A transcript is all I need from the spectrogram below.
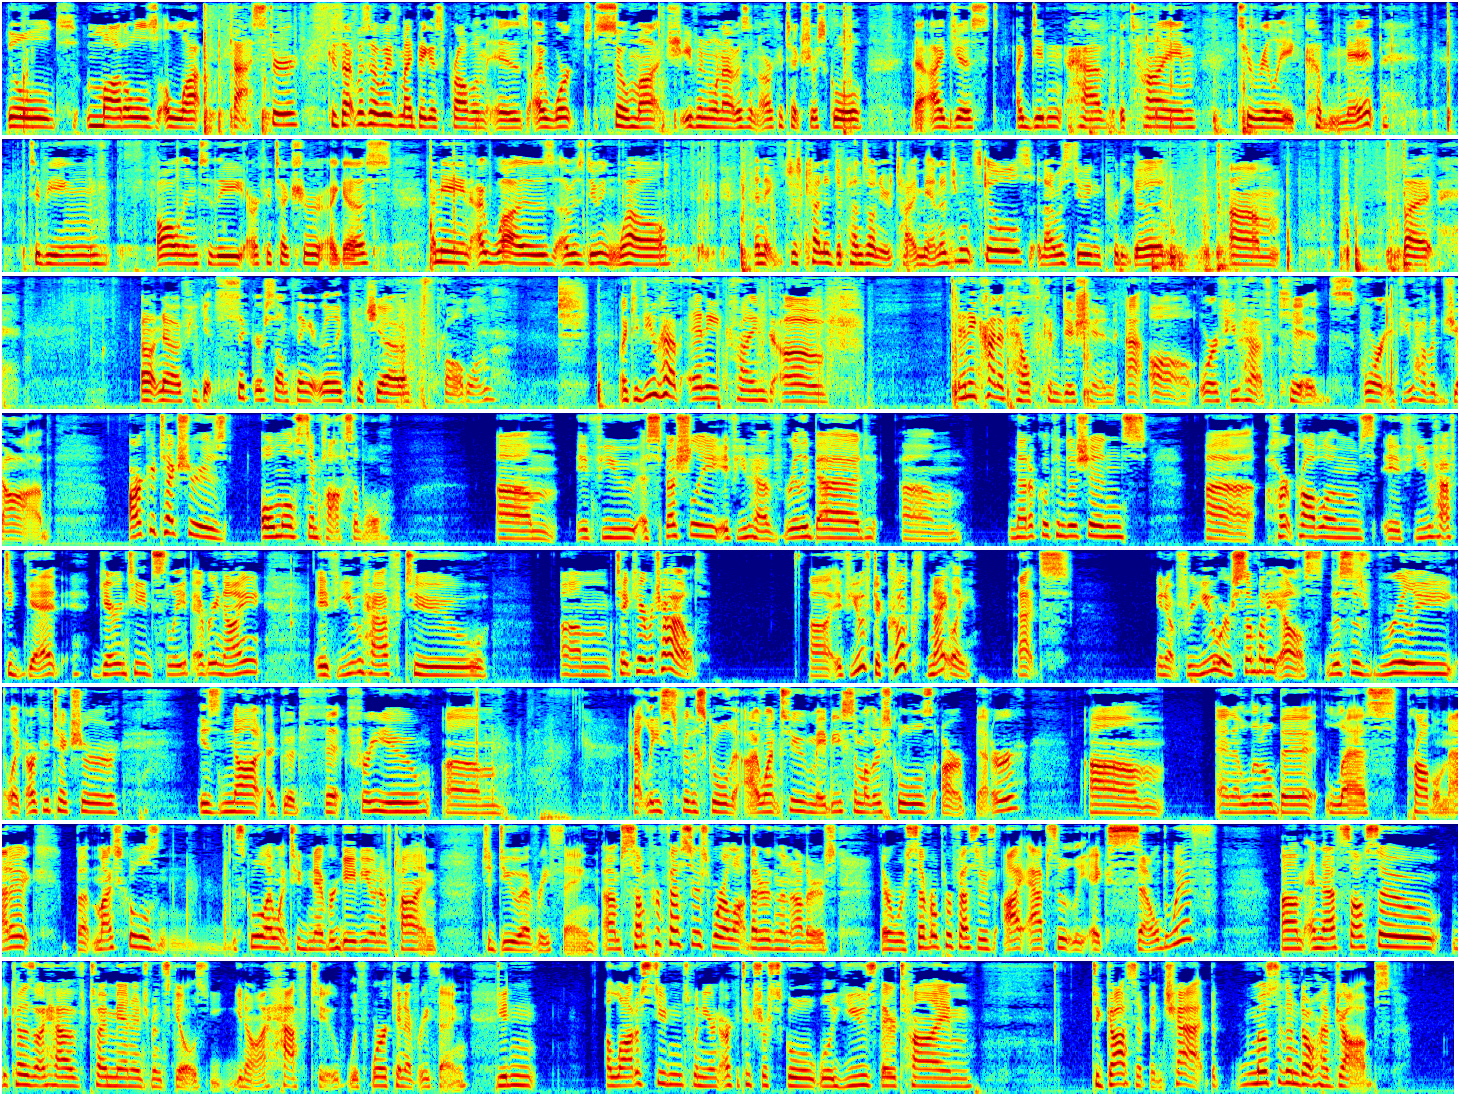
build models a lot faster because that was always my biggest problem is I worked so much even when I was in architecture school that I just I didn't have the time to really commit to being all into the architecture, I guess. I mean, I was, I was doing well, and it just kind of depends on your time management skills, and I was doing pretty good. Um, but I don't know if you get sick or something, it really puts you out of problem. Like if you have any kind of any kind of health condition at all, or if you have kids, or if you have a job, architecture is almost impossible. Um, if you, especially if you have really bad um, medical conditions, uh, heart problems, if you have to get guaranteed sleep every night, if you have to um, take care of a child, uh, if you have to cook nightly, that's you know for you or somebody else. This is really like architecture is not a good fit for you. Um, at least for the school that I went to, maybe some other schools are better. Um, and a little bit less problematic, but my school's, the school I went to never gave you enough time to do everything. Um, some professors were a lot better than others. There were several professors I absolutely excelled with, um, and that's also because I have time management skills. You know, I have to with work and everything. Didn't a lot of students when you're in architecture school will use their time to gossip and chat, but most of them don't have jobs.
